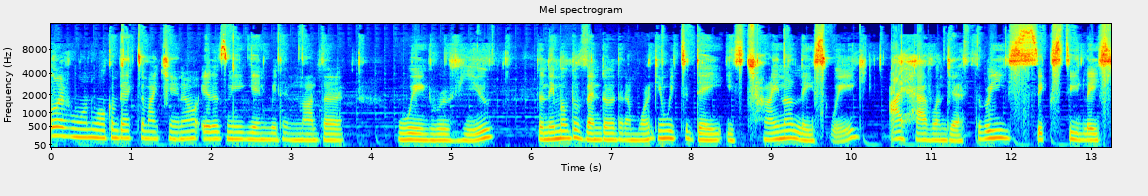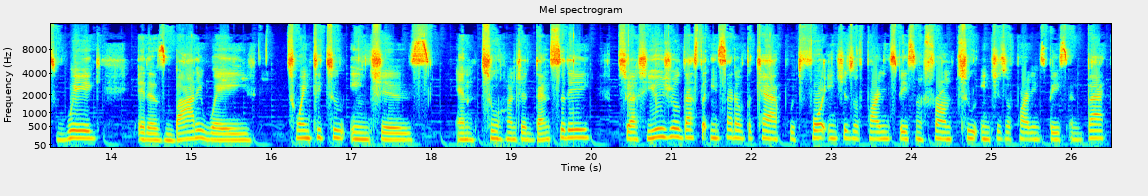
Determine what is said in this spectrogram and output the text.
hello everyone. Welcome back to my channel. It is me again with another wig review the name of the vendor that i'm working with today is china lace wig. I have on their 360 lace wig. It is body wave 22 inches and 200 density. So as usual that's the inside of the cap with 4 inches of parting space in front 2 inches of parting space in back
